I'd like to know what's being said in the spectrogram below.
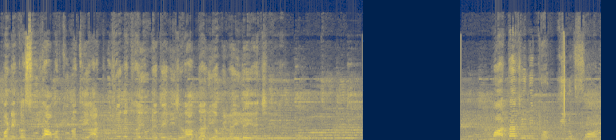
મને કશું જ આવડતું નથી. આટલું જેને થયું ને તેની જવાબદારી અમે લઈ લઈએ છીએ. માતાજીની ભક્તિનું ફળ.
